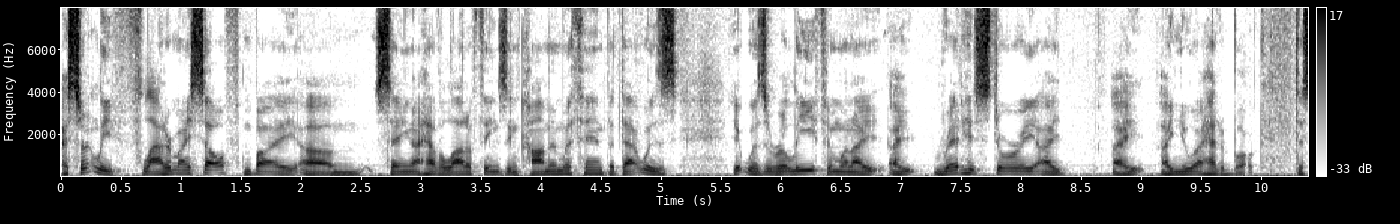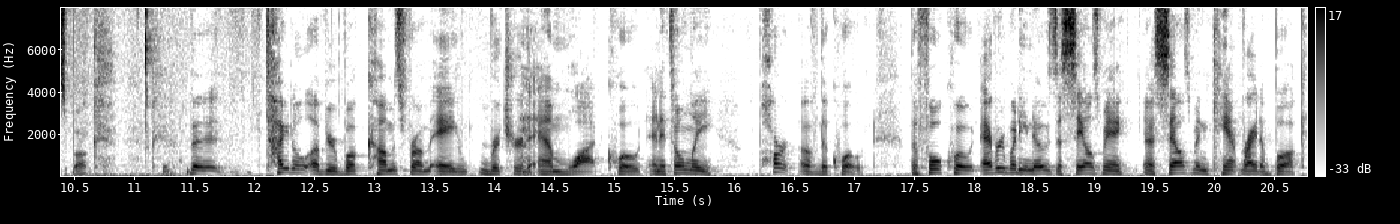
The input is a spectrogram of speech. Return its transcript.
I certainly flatter myself by um, saying I have a lot of things in common with him, but that was, it was a relief. And when I, I read his story, I, I, I knew I had a book, this book. The title of your book comes from a Richard M. Watt quote, and it's only part of the quote. The full quote everybody knows a salesman, a salesman can't write a book,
